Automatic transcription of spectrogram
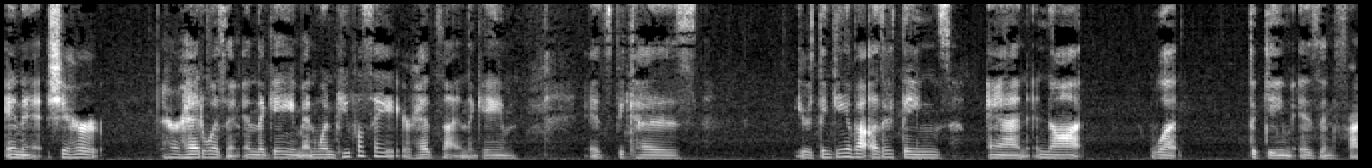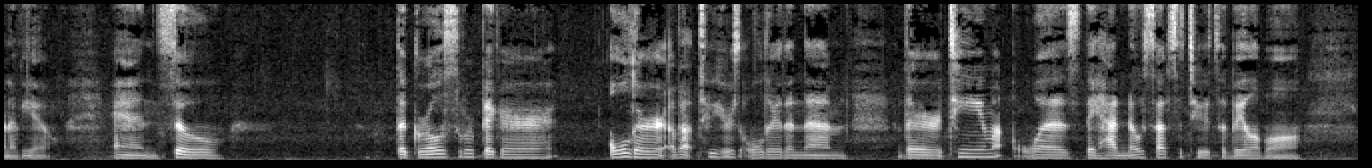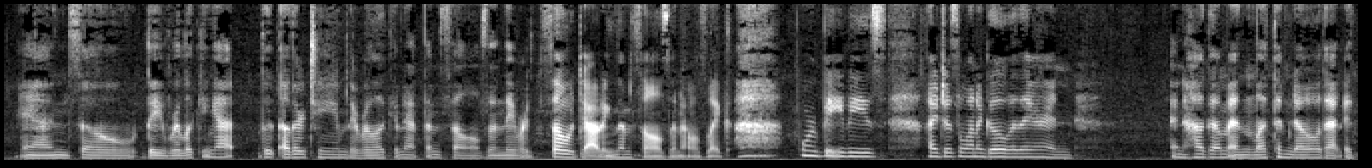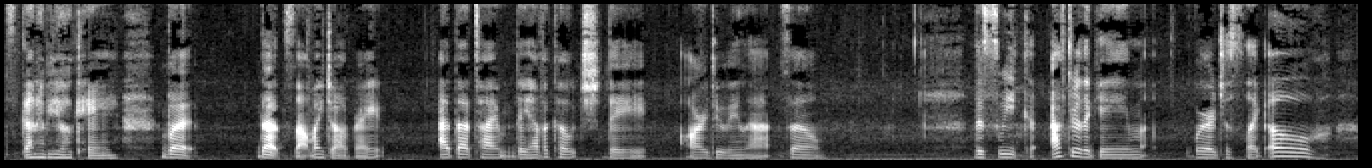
in it. She her her head wasn't in the game. And when people say your head's not in the game it's because you're thinking about other things and not what the game is in front of you. And so the girls were bigger, older, about two years older than them. Their team was, they had no substitutes available. And so they were looking at the other team, they were looking at themselves, and they were so doubting themselves. And I was like, poor babies. I just want to go over there and and hug them and let them know that it's gonna be okay. But that's not my job, right? At that time, they have a coach. They are doing that. So this week after the game, we're just like, oh,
